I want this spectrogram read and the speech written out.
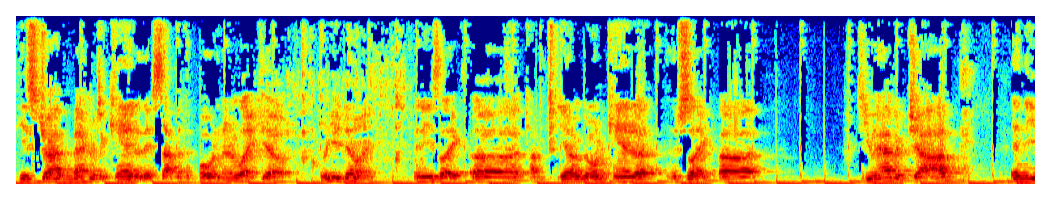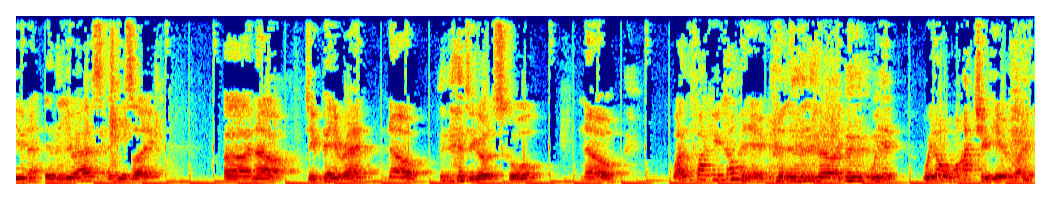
He's driving back up to Canada. They stop at the boat, and they're like, "Yo, what are you doing?" And he's like, uh, "I'm, you know, going to Canada." And they're just like, uh, "Do you have a job in the Uni- in the U.S.?" And he's like, uh, "No." Do you pay rent? No. Do you go to school? No. Why the fuck are you coming here? they're like, "We we don't want you here. Like,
